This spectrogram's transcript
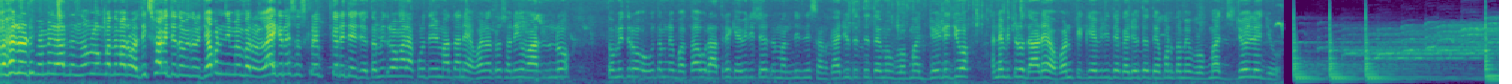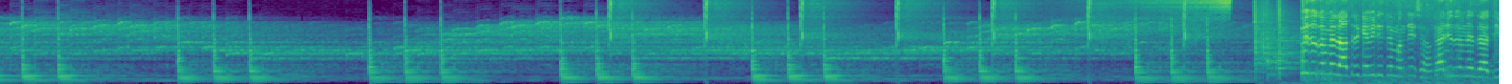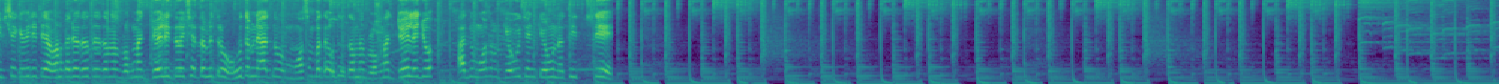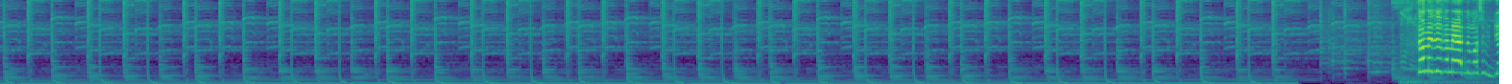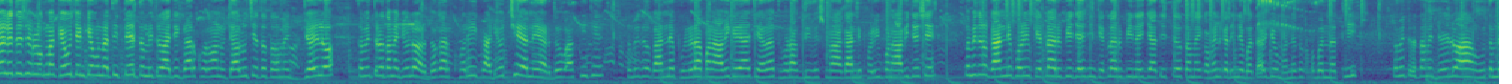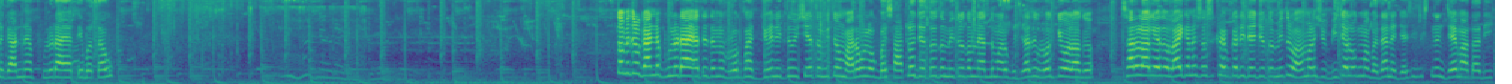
તો hello family આજના નવ વ્લોગમાં તમારું હાર્દિક સ્વાગત છે. તો મિત્રો જે પણ મેમ્બરો લાઈક અને સબસ્ક્રાઇબ કરી દેજો. તો મિત્રો, અમારા કુળદેવી માતાને હવાનો તો શનિવારનો. તો મિત્રો, હું તમને બતાવું, રાત્રે કેવી રીતે મંદિરને શણગાર્યું હતું તે તમે વ્લોગમાં જોઈ લેજો. અને મિત્રો, દાડે હવન કે કેવી રીતે કર્યો હતો તે પણ તમે વ્લોગમાં જોઈ લેજો. મિત્રો તમે રાત્રે કેવી રીતે મંદિર સહકાર્યું હતું અને દિવસે કેવી રીતે હવન કર્યો હતો તે તમે બ્લોગમાં જોઈ લીધું છે તો મિત્રો, હું તમને આજનું મોસમ બતાવું છું તમે બ્લોગમાં જોઈ લેજો. આજનું મોસમ કેવું છે ને કેવું નથી તે. મિત્રો તમે આજનું મોસમ જોઈ લીધું છે વ્લોગમાં કેવું છે ને કેવું નથી તે તો મિત્રો આજે ગાર ખોરવાનું ચાલુ છે તો તમે જોઈ લો. તો મિત્રો તમે જોઈ લો, અડધો ગાર ખોરી કાઢ્યો છે અને અડધો બાકી છે. તો મિત્રો ગારને ફૂલડા પણ આવી ગયા છે. હવે થોડાક દિવસમાં આ ગારની ફળિયું પણ આવી જશે. તો મિત્રો ગારની ફળિયું કેટલા રૂપિયા જાય છે કેટલા રૂપિયા નહીં જતી તો તમે કમેન્ટ કરીને બતાવજો. મને તો ખબર નથી. તો મિત્રો તમે જોઈ લો આ હું તમને ગારને ફૂલડા આવ્યા તે બતાવું. તો મિત્રો ગાંડે ફૂલડા આવ્યા તે તમે વ્લોગમાં જોઈ લીધું છે તો મિત્રો મારો વ્લોગ બસ આટલો જ હતો. તો મિત્રો તમને આજનો મારો ગુજરાતી વ્લોગ કેવો લાગ્યો? સારો લાગ્યો તો લાઈક અને સબસ્ક્રાઈબ કરી દેજો. તો મિત્રો હવે મળીશું બીજા વ્લોગમાં. બધાને જય શ્રી કૃષ્ણ, જય માતાજી.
